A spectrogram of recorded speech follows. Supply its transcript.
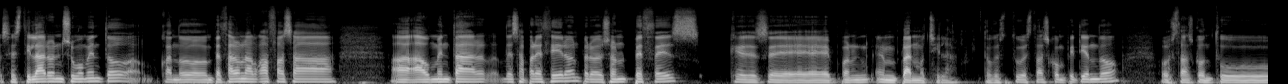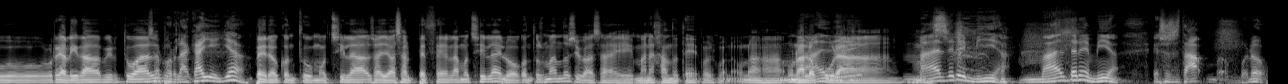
se estilaron en su momento, cuando empezaron las gafas a, a aumentar, desaparecieron, pero son PCs que se ponen en plan mochila. Entonces tú estás compitiendo o estás con tu realidad virtual. O sea, por la calle ya. Pero con tu mochila, o sea, llevas al PC en la mochila y luego con tus mandos y vas ahí manejándote. Pues bueno, una, una madre, locura. Madre más. mía, madre mía. Eso está, bueno,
